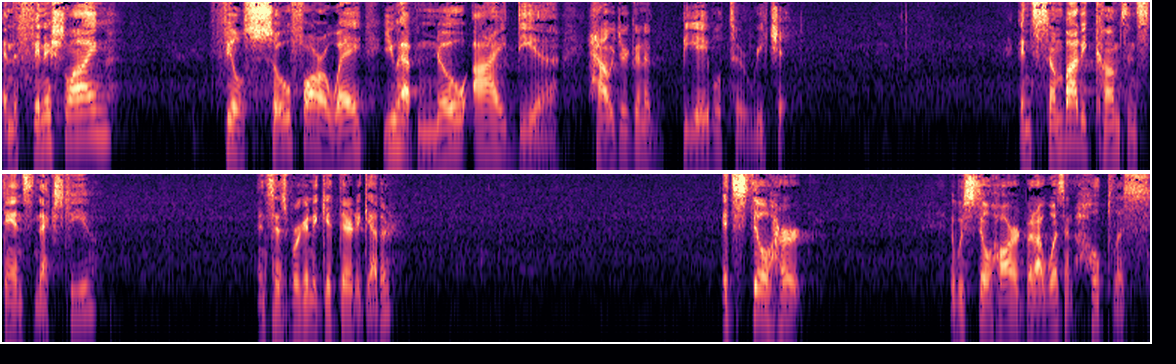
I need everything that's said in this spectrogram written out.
and the finish line feels so far away, you have no idea how you're going to be able to reach it. And somebody comes and stands next to you and says, We're going to get there together. It still hurt. It was still hard, but I wasn't hopeless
